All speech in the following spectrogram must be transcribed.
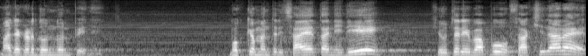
माझ्याकडे दोन दोन पेन आहेत. मुख्यमंत्री सहायता निधी शिवतरे बापू साक्षीदार आहेत.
